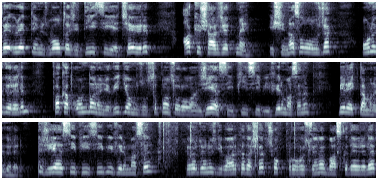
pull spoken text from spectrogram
ve ürettiğimiz voltajı DC'ye çevirip akü şarj etme işi nasıl olacak onu görelim. Fakat ondan önce videomuzun sponsoru olan GLC PCB firmasının bir reklamını görelim. GLC PCB firması gördüğünüz gibi arkadaşlar çok profesyonel baskı devreler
